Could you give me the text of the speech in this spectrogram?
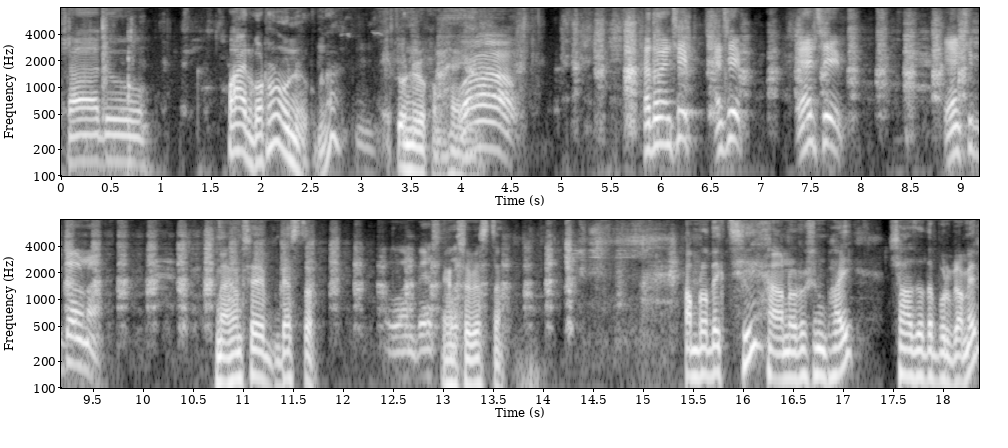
সাধু। পায়ের গঠন অন্যরকম না? একটু অন্যরকম হ্যাঁ। সাধু এনশিপ এনশিপ এনশিপ এনশিপ দাও না। না এখন সে ব্যস্ত। এখন সে ব্যস্ত। আমরা দেখছি আনোয়ার হোসেন ভাই শাহজাদাপুর গ্রামের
